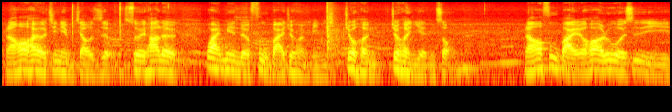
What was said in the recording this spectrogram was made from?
然后还有今年比较热，所以它的外面的腹白就很明显，就很就很严重。然后腹白的话，如果是以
